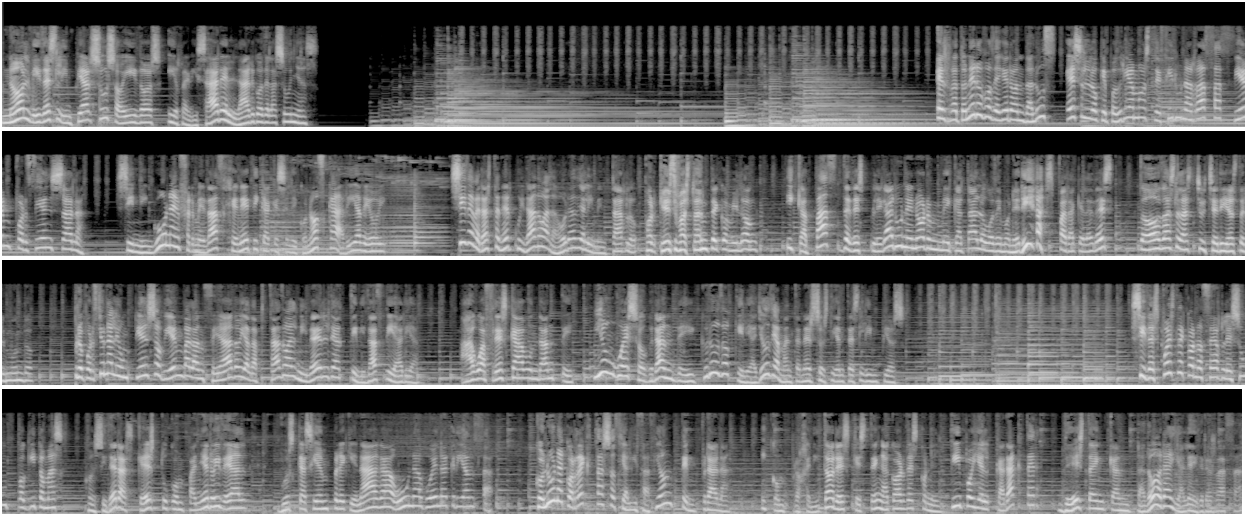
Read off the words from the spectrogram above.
No olvides limpiar sus oídos y revisar el largo de las uñas. El ratonero bodeguero andaluz es lo que podríamos decir una raza 100% sana, sin ninguna enfermedad genética que se le conozca a día de hoy. Sí deberás tener cuidado a la hora de alimentarlo, porque es bastante comilón y capaz de desplegar un enorme catálogo de monerías para que le des todas las chucherías del mundo. Proporciónale un pienso bien balanceado y adaptado al nivel de actividad diaria. Agua fresca abundante y un hueso grande y crudo que le ayude a mantener sus dientes limpios. Si después de conocerles un poquito más consideras que es tu compañero ideal, busca siempre quien haga una buena crianza, con una correcta socialización temprana y con progenitores que estén acordes con el tipo y el carácter de esta encantadora y alegre raza.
